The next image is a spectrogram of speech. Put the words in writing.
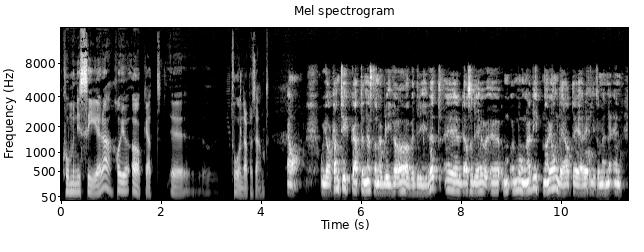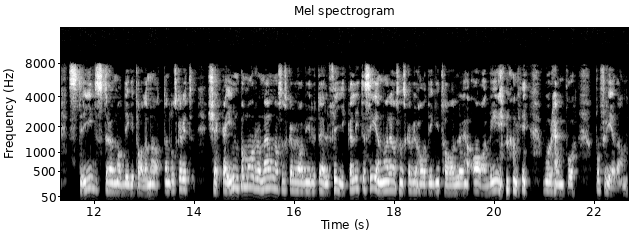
kommunicera har ju ökat eh, 200 procent. Ja, och jag kan tycka att det nästan har blivit överdrivet. Eh, alltså det, eh, många vittnar ju om det, att det är liksom en, en strid ström av digitala möten. Då ska vi checka in på morgonen och så ska vi ha virtuell fika lite senare och sen ska vi ha digital eh, AV innan vi går hem på, på fredagen.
